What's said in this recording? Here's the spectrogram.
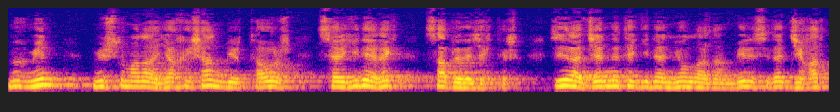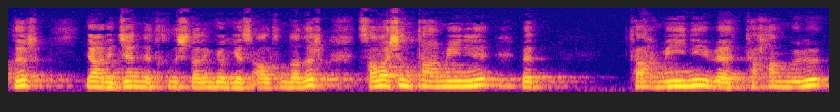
mümin, Müslümana yakışan bir tavır sergileyerek sabredecektir. Zira cennete giden yollardan birisi de cihattır. Yani cennet kılıçların gölgesi altındadır. Savaşın tahminini ve tahmini ve tahammülü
